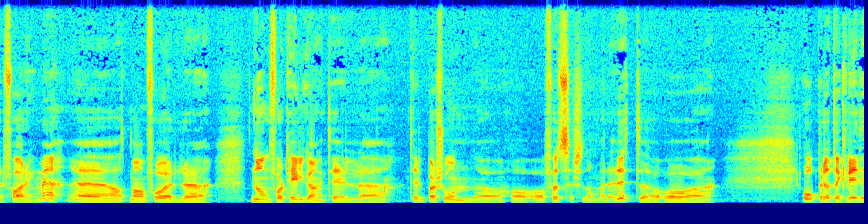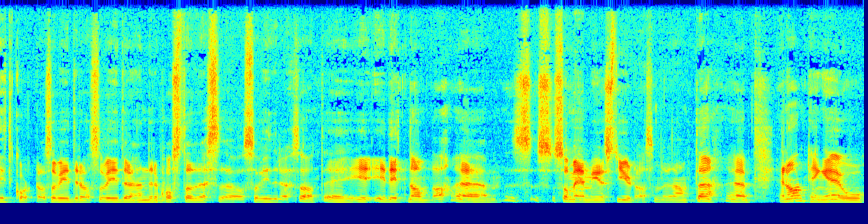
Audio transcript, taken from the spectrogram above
erfaring med. Eh, at man får eh, Noen får tilgang til, eh, til personen og, og, og, fødselsnummeret ditt. og opprette kredittkort osv., endre postadresse osv. I, i ditt navn, da, eh, som er mye styr, da, som du nevnte. Eh, en annen ting er jo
